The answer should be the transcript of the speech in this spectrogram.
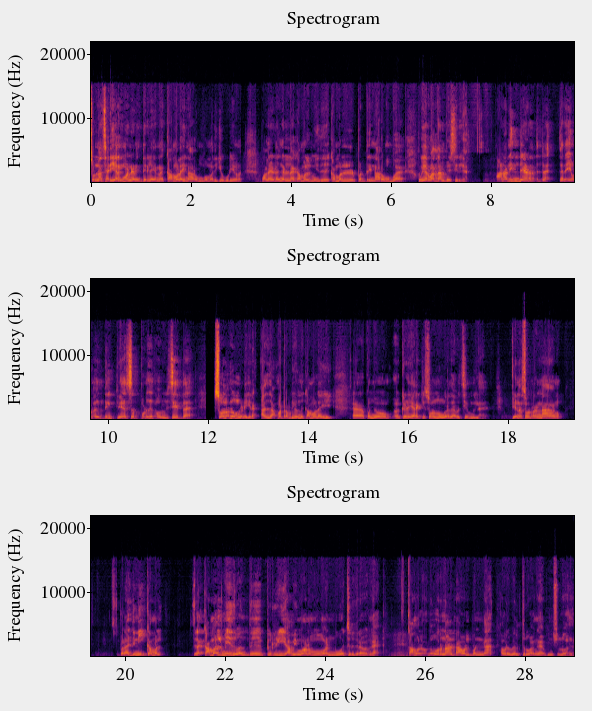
சொன்னால் சரியாக இருக்குமான்னு எனக்கு தெரியல. ஏன்னா கமலை நான் ரொம்ப மதிக்கக்கூடியவன். பல இடங்களில் கமல் மீது கமல் பற்றி நான் ரொம்ப உயர்வாக தான் பேசியிருக்கேன். ஆனால் இந்த இடத்துல திரையுலகத்தில் பேசப்படுகிற ஒரு விஷயத்தை சொல்லணும்னு நினைக்கிறேன். அதுதான். மற்றபடி வந்து கமலை கொஞ்சம் கீழே இறக்கி சொல்லணுங்கிறது அவசியம் இல்லை. என்ன சொல்கிறேன்னா இப்போ ரஜினி கமல். இதில் கமல் மீது வந்து பெரிய அபிமானமும் அன்பும் வச்சுருக்கிறவங்க. கமலோடு ஒரு நாள் ட்ராவல் பண்ணால் அவரை வெறுத்துருவாங்க அப்படின்னு சொல்லுவாங்க.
